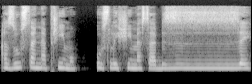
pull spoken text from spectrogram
a zůstaň na příjmu. Uslyšíme se bzzy.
